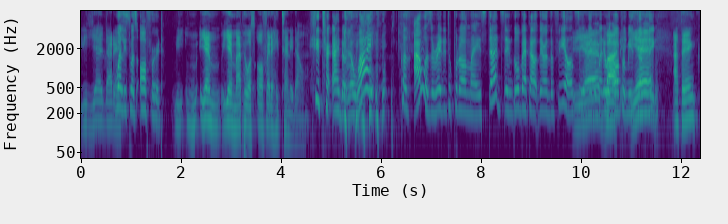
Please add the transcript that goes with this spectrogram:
Yeah, that is. Well, it was offered yeah, yeah, Mbappe was offered and he turned it down. He tur- I don't know why. Because I was ready to put on my studs and go back out there on the field, see yeah, if anybody would offer me yeah, something. I think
